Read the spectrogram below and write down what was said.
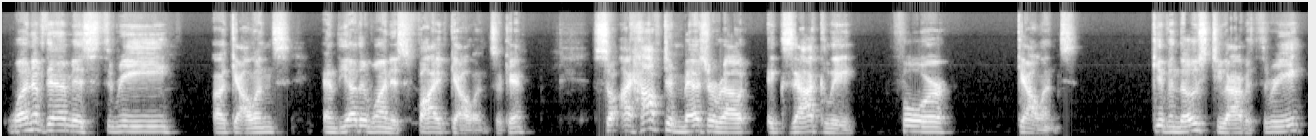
One of them is three uh, gallons, and the other one is five gallons. Okay. So I have to measure out exactly four gallons. Given those two, I have a three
